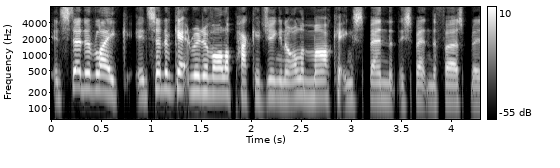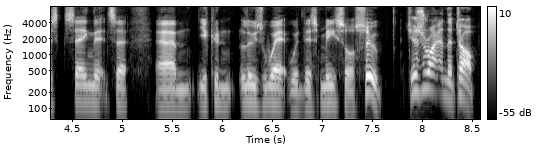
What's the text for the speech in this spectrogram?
instead of like instead of getting rid of all the packaging and all the marketing spend that they spent in the first place, saying that it's a um, you can lose weight with this miso soup, just right on the top.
